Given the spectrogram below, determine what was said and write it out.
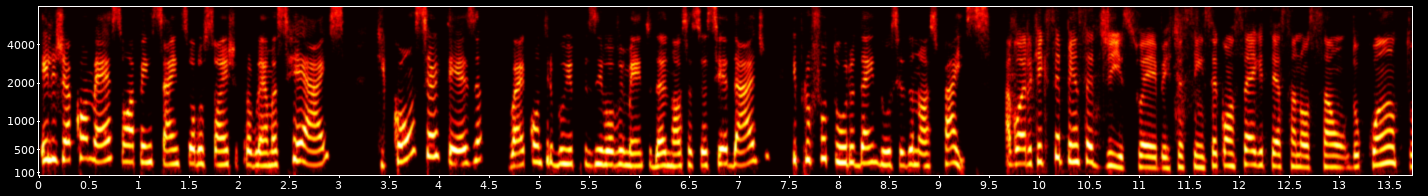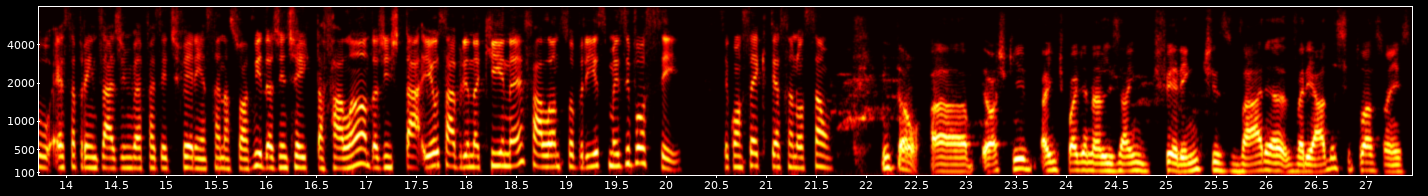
eles já começam a pensar em soluções de problemas reais, que com certeza vai contribuir para o desenvolvimento da nossa sociedade e para o futuro da indústria do nosso país. Agora, o que, que você pensa disso, Ebert? Assim, você consegue ter essa noção do quanto essa aprendizagem vai fazer diferença na sua vida? A gente aí que está falando, a gente está, eu, Sabrina, aqui, né, falando sobre isso, mas e você? Você consegue ter essa noção? Então, uh, eu acho que a gente pode analisar em diferentes, várias, variadas situações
